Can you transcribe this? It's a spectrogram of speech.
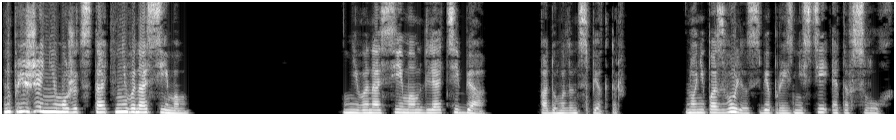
напряжение может стать невыносимым. «Невыносимым для тебя», — подумал инспектор, но не позволил себе произнести это вслух.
